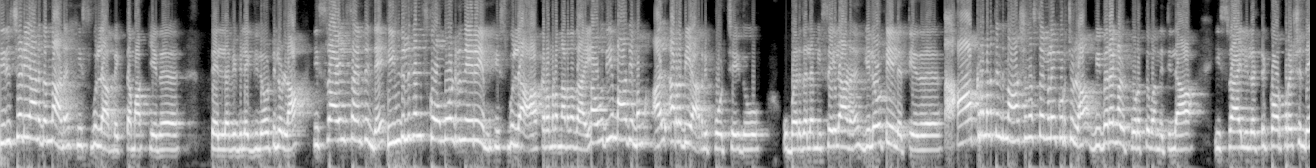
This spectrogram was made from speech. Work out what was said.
തിരിച്ചടിയാണിതെന്നാണ് ഹിസ്ബുല്ല വ്യക്തമാക്കിയത്. തെല്ലവിവിലെ ഗിലോട്ടിലുള്ള ഇസ്രായേൽ സൈന്യത്തിന്റെ ഇന്റലിജൻസ് കോമ്പൗണ്ടിന് നേരെയും ഹിസ്ബുല്ല ആക്രമണം നടന്നതായി സൗദി മാധ്യമം അൽ അറബിയ റിപ്പോർട്ട് ചെയ്തു. ഉപരിതല മിസൈലാണ് ഗിലോട്ടിയിൽ എത്തിയത് ആക്രമണത്തിന്റെ നാശനഷ്ടങ്ങളെ കുറിച്ചുള്ള വിവരങ്ങൾ പുറത്തു വന്നിട്ടില്ല. ഇസ്രായേൽ ഇലക്ട്രിക് കോർപ്പറേഷന്റെ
